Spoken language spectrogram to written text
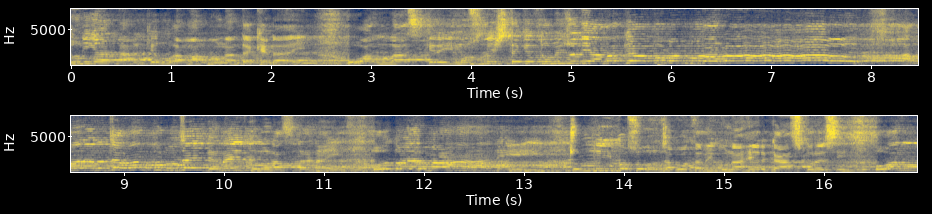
দুনিয়ার আর কেউ আমার গুণা দেখে নাই। ও আল্লাহ, আজকের এই মজলিস থেকে তুমি যদি আমাকে অপমান করো, আমার আর যাওয়ার কোনো জায়গা নাই, কোনো রাস্তা নাই। ও দয়ার মালি চল্লিশ বছর যাবত আমি গুনাহের কাজ করেছি। ও আল্লাহ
